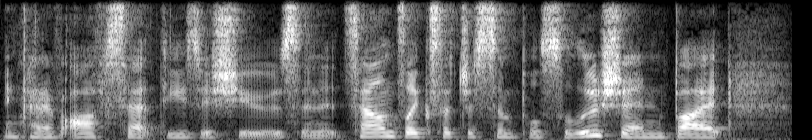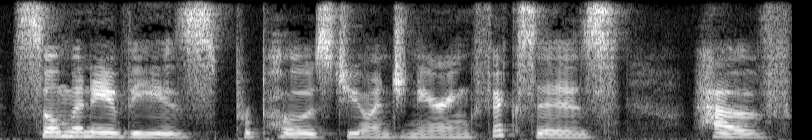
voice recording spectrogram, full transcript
and kind of offset these issues. And it sounds like such a simple solution, but so many of these proposed geoengineering fixes have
